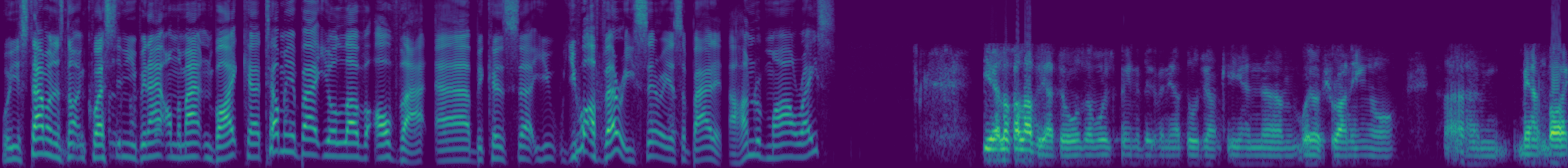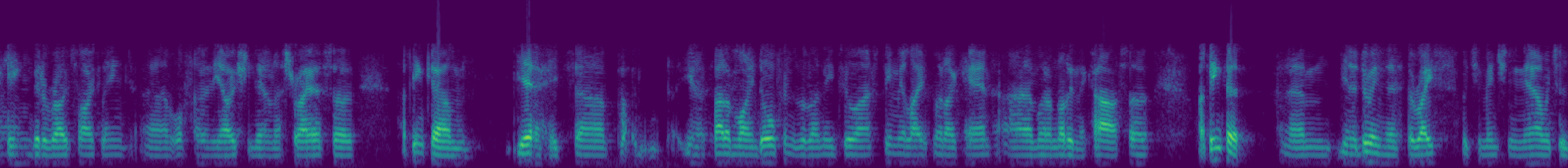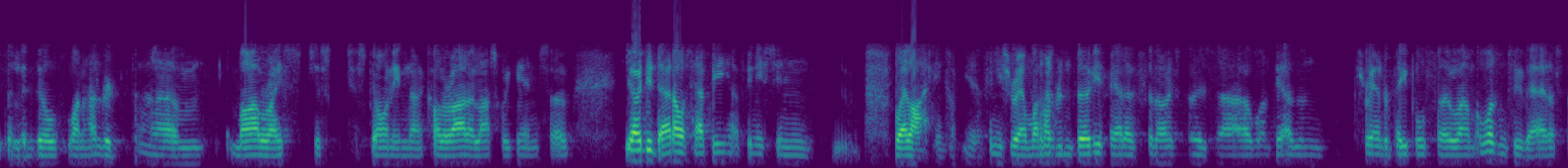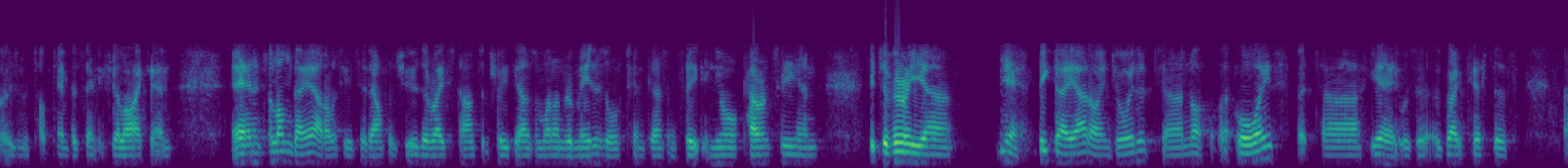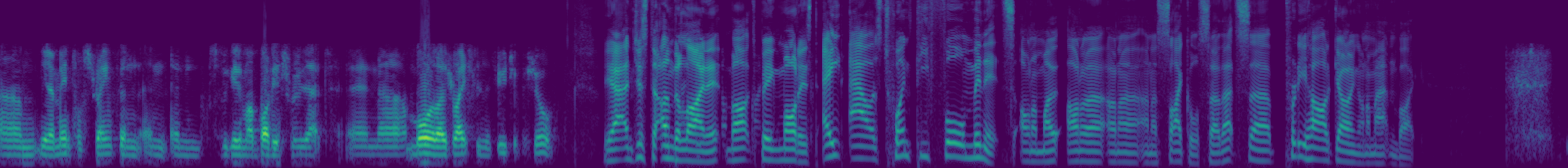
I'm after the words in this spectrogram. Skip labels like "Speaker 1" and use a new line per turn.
Well, your stamina's not in question. You've been out on the mountain bike. Uh, tell me about your love of that, uh, because uh, you you are very serious about it. A hundred mile race.
Yeah, look, I love the outdoors. I've always been a bit of an outdoor junkie, and um, whether it's running or um, mountain biking, a bit of road cycling, uh, also in the ocean down in Australia. So I think, um, yeah, it's uh, you know part of my endorphins that I need to uh, stimulate when I can um, when I'm not in the car. So I think that um, you know, doing the, the race which you're mentioning now, which is the Leadville 100 um, mile race, just just gone in uh, Colorado last weekend. So, yeah, I did that. I was happy. I finished in, well, I think you know, finished around 130th out of those those uh, 1,300 people. So um, it wasn't too bad, I suppose, in the top 10% if you like. And and it's a long day out. Obviously, it's at altitude. The race starts at 3,100 meters or 10,000 feet in your currency, and it's a very uh, yeah, big day out. I enjoyed it. Uh, not always, but uh, yeah, it was a, a great test of um, you know mental strength and, and, and sort of getting my body through that, and uh, more of those races in the future for sure.
Yeah, and just to underline it, Mark's being modest. Eight hours, twenty-four minutes on a mo- on a on a on a cycle. So that's uh, pretty hard going on a mountain bike.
